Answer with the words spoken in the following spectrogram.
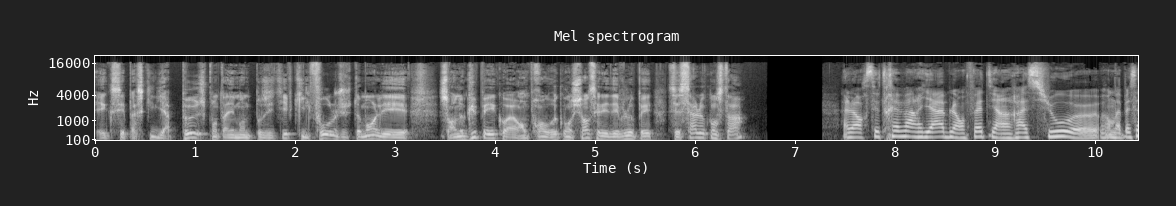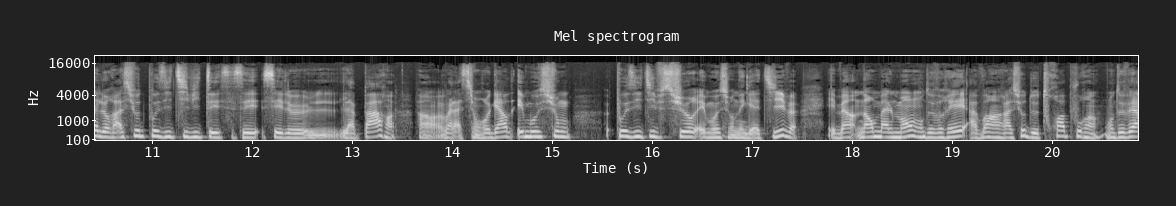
et que c'est parce qu'il y a peu spontanément de positives qu'il faut justement les s'en occuper, quoi, en prendre conscience et les développer. C'est ça le constat? Alors c'est très variable. En fait, il y a un ratio, euh, on appelle ça le ratio de positivité. C'est la part. Enfin voilà, si on regarde émotion positive sur émotion négative, eh bien, normalement, on devrait avoir un ratio de 3 pour 1. On, devait,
